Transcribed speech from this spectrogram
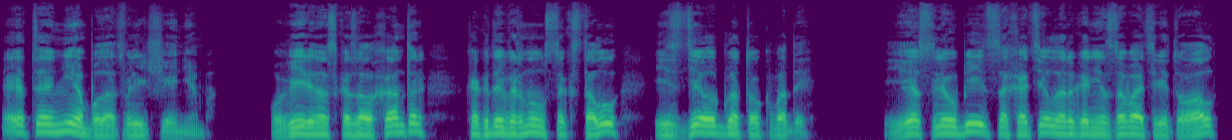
«Это не было отвлечением», — уверенно сказал Хантер, когда вернулся к столу и сделал глоток воды. «Если убийца хотел организовать ритуал,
